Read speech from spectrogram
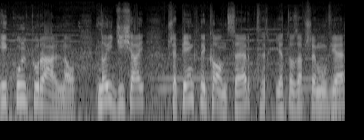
i kulturalną. No i dzisiaj przepiękny koncert. Ja to zawsze mówię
